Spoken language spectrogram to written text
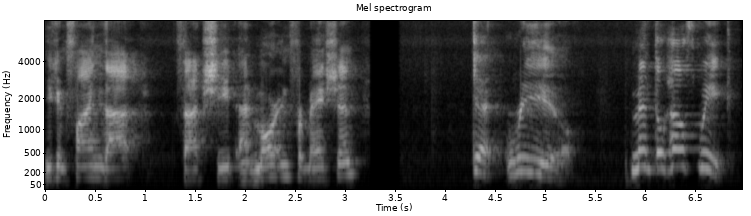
You can find that fact sheet and more information. Get real. Mental Health Week.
